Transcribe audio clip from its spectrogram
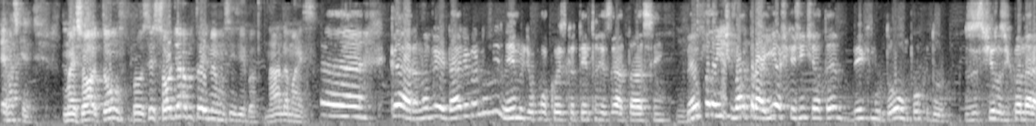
é basquete. Mas só, então, pra você, só o Diablo 3 mesmo, assim, Ziba. Nada mais. Ah, cara, na verdade agora não me lembro de alguma coisa que eu tento resgatar assim. Mesmo quando a gente vai pra aí, acho que a gente até meio que mudou um pouco do- dos estilos de quando era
